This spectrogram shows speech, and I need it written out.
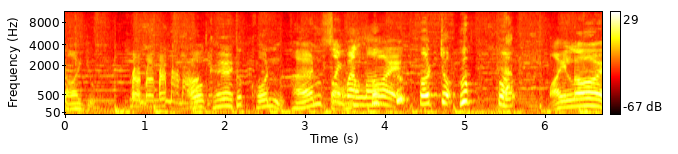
นายอยู่ โอเคทุกคนแผนสองมาเลยเปิดจะฮึบไปเลย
